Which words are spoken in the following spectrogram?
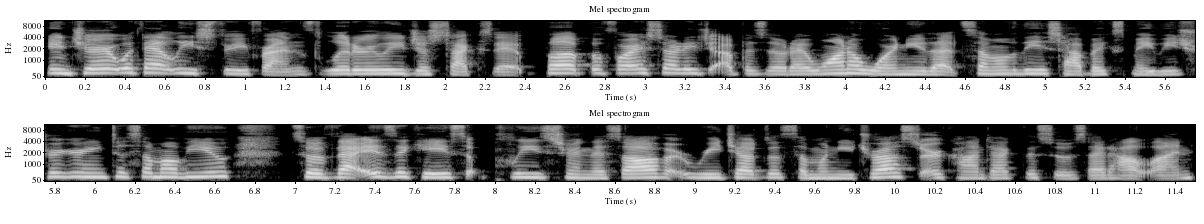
and share it with at least three friends. Literally, just text it. But before I start each episode, I want to warn you that some of these topics may be triggering to some of you. So if that is the case, please turn this off, reach out to someone you trust, or contact the suicide hotline.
